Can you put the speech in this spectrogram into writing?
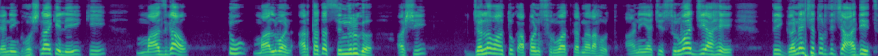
यांनी घोषणा केली की माझगाव टू मालवण अर्थातच सिंधुदुर्ग अशी जलवाहतूक आपण सुरुवात करणार आहोत. आणि याची सुरुवात जी आहे ती गणेश चतुर्थीच्या आधीच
